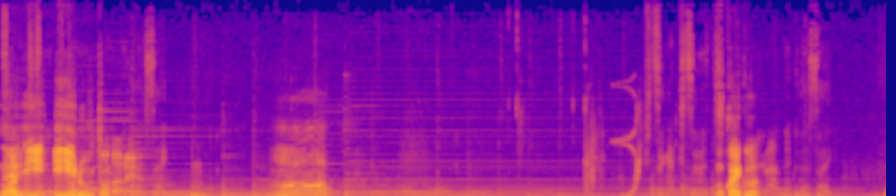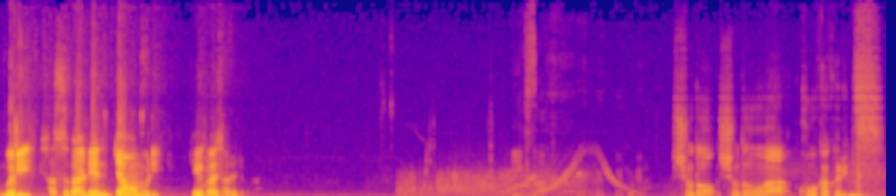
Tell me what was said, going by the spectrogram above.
ねいいいいルートだねうんも出撃するう一回行く？無理。さすがにレンチャンは無理。警戒される。行くぞ初動初動は高確率、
